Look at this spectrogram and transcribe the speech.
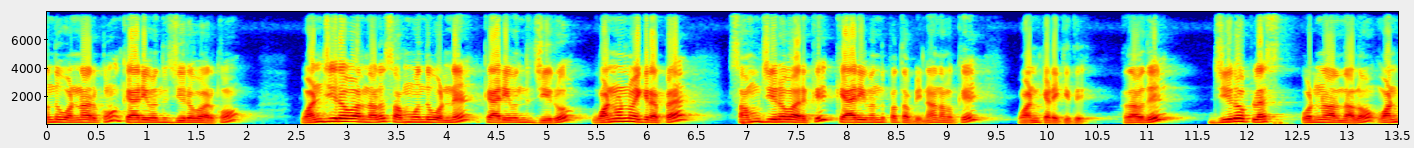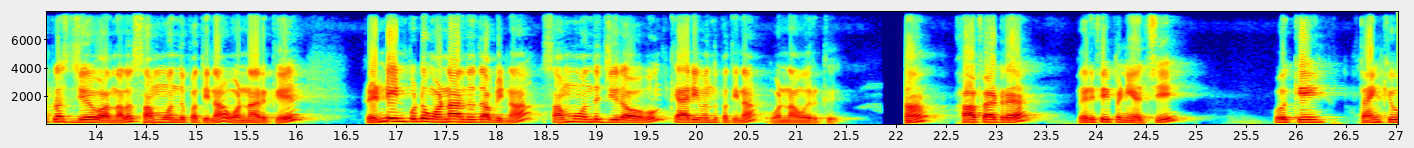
வந்து ஒன்றா இருக்கும் கேரி வந்து ஜீரோவாக இருக்கும். ஒன் ஜீரோவாக இருந்தாலும் சம் வந்து ஒன்று கேரி வந்து ஜீரோ ஒன் ஒன் வைக்கிறப்ப சம் ஜீரோவாக இருக்குது கேரி வந்து பார்த்தோம் அப்படின்னா நமக்கு ஒன் கிடைக்குது. அதாவது ஜீரோ ப்ளஸ் ஒன்றா இருந்தாலும் ஒன் ப்ளஸ் ஜீரோவாக இருந்தாலும் சம் வந்து பார்த்திங்கன்னா ஒன்றா இருக்குது ரெண்டு இன்புட்டும் ஒன்றா இருந்தது அப்படின்னா சம் வந்து ஜீரோவாகவும் கேரி வந்து பார்த்திங்கன்னா ஒன்றாகவும் இருக்குது ஹாஃப் ஆர்டரை வெரிஃபை பண்ணியாச்சு. ஓகே தேங்க்யூ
